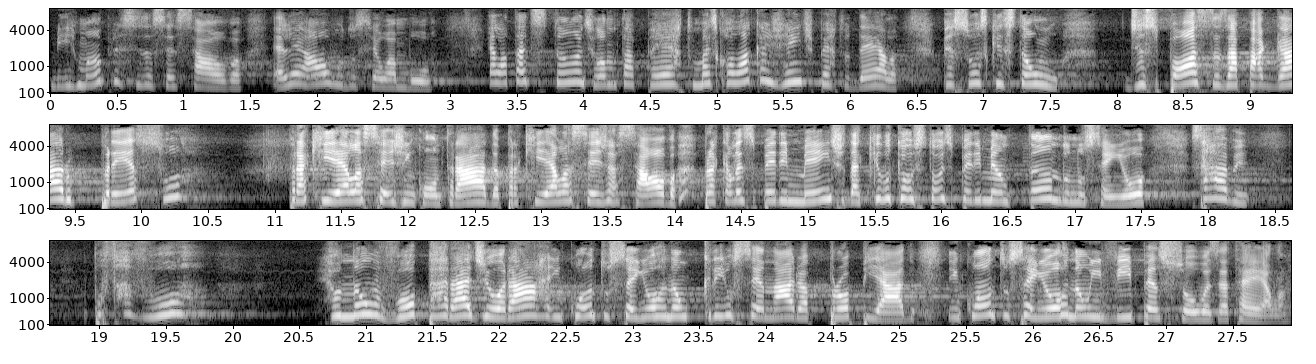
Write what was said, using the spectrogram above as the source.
Minha irmã precisa ser salva, ela é alvo do seu amor. Ela está distante, ela não está perto, mas coloca gente perto dela, pessoas que estão dispostas a pagar o preço para que ela seja encontrada, para que ela seja salva, para que ela experimente daquilo que eu estou experimentando no Senhor, sabe? Por favor, eu não vou parar de orar enquanto o Senhor não cria o cenário apropriado, enquanto o Senhor não envie pessoas até ela.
